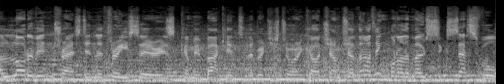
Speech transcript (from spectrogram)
A lot of interest in the three series coming back into the British Touring Car Championship, and I think one of the most successful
